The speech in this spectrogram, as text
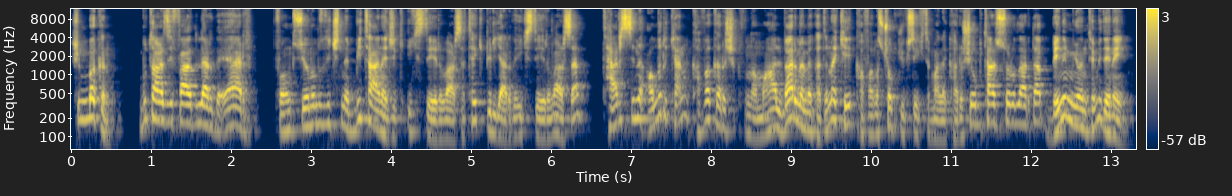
Şimdi bakın bu tarz ifadelerde eğer fonksiyonumuzun içinde bir tanecik x değeri varsa tek bir yerde x değeri varsa tersini alırken kafa karışıklığına mahal vermemek adına ki kafanız çok yüksek ihtimalle karışıyor bu tarz sorularda benim yöntemi deneyin.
